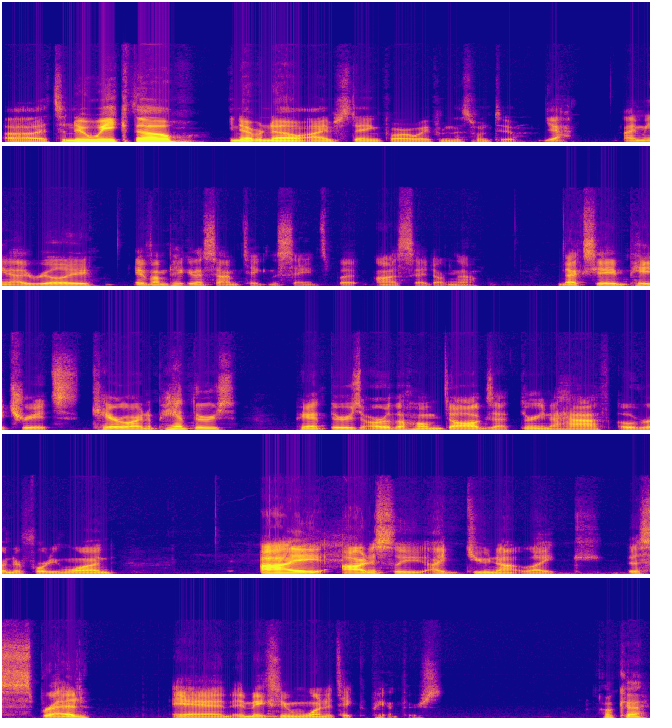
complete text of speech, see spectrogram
Uh, it's a new week though. You never know. I'm staying far away from this one too. Yeah, I mean, I really, if I'm picking a side, I'm taking the Saints, but honestly, I don't know. Next game, Patriots, Carolina Panthers. Panthers are the home dogs at three and a half, over under 41. I honestly, I do not like this spread, and it makes me want to take the Panthers. Okay.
